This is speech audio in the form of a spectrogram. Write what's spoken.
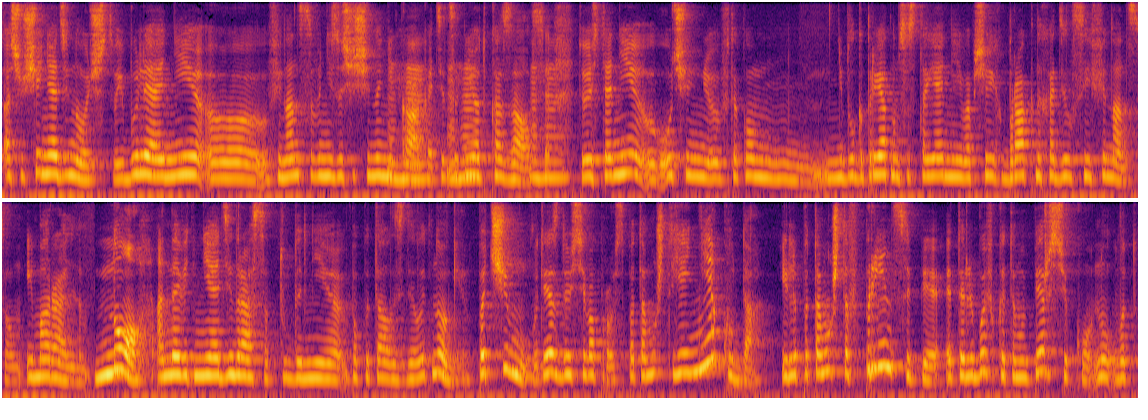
ощущении одиночества, и были они э, финансово не защищены никак, mm-hmm. отец mm-hmm. от нее отказался. Mm-hmm. То есть они очень в таком неблагоприятном состоянии, вообще их брак находился находился и финансовым, и моральным. Но она ведь ни один раз оттуда не попыталась сделать ноги. Почему? Вот я задаю себе вопрос. Потому что ей некуда? Или потому что, в принципе, эта любовь к этому персику, ну вот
